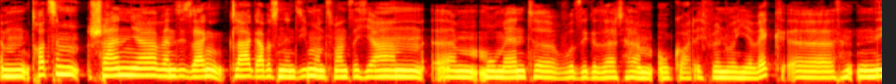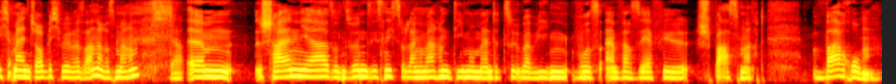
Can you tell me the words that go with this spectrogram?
Ähm, trotzdem scheinen ja, wenn Sie sagen, klar gab es in den 27 Jahren ähm, Momente, wo Sie gesagt haben, oh Gott, ich will nur hier weg, äh, nicht mein Job, ich will was anderes machen. Ja. Ähm, scheinen ja, sonst würden Sie es nicht so lange machen, die Momente zu überwiegen, wo es einfach sehr viel Spaß macht. Warum?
